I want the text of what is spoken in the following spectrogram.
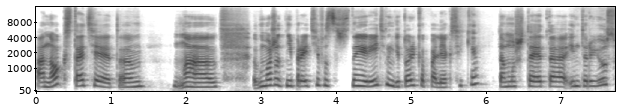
Оно, кстати, это а, может не пройти возрастные рейтинги только по лексике, потому что это интервью с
